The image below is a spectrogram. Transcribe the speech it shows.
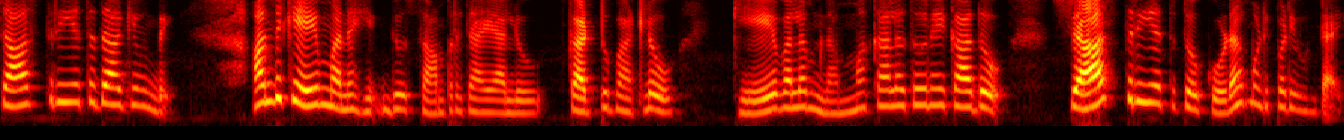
శాస్త్రీయత దాగి ఉంది. అందుకే మన హిందూ సాంప్రదాయాలు కట్టుబాట్లు కేవలం నమ్మకాలతోనే కాదు శాస్త్రీయతతో కూడా ముడిపడి ఉంటాయి.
